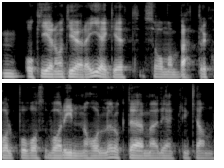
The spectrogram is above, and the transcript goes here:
Mm. Och genom att göra eget så har man bättre koll på vad, vad det innehåller och därmed egentligen kan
